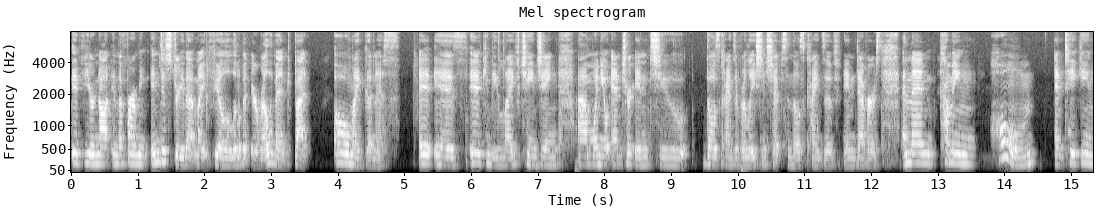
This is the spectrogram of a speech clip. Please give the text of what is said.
If you're not in the farming industry, that might feel a little bit irrelevant, but oh my goodness it is it can be life changing um, when you enter into those kinds of relationships and those kinds of endeavors. And then coming home and taking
